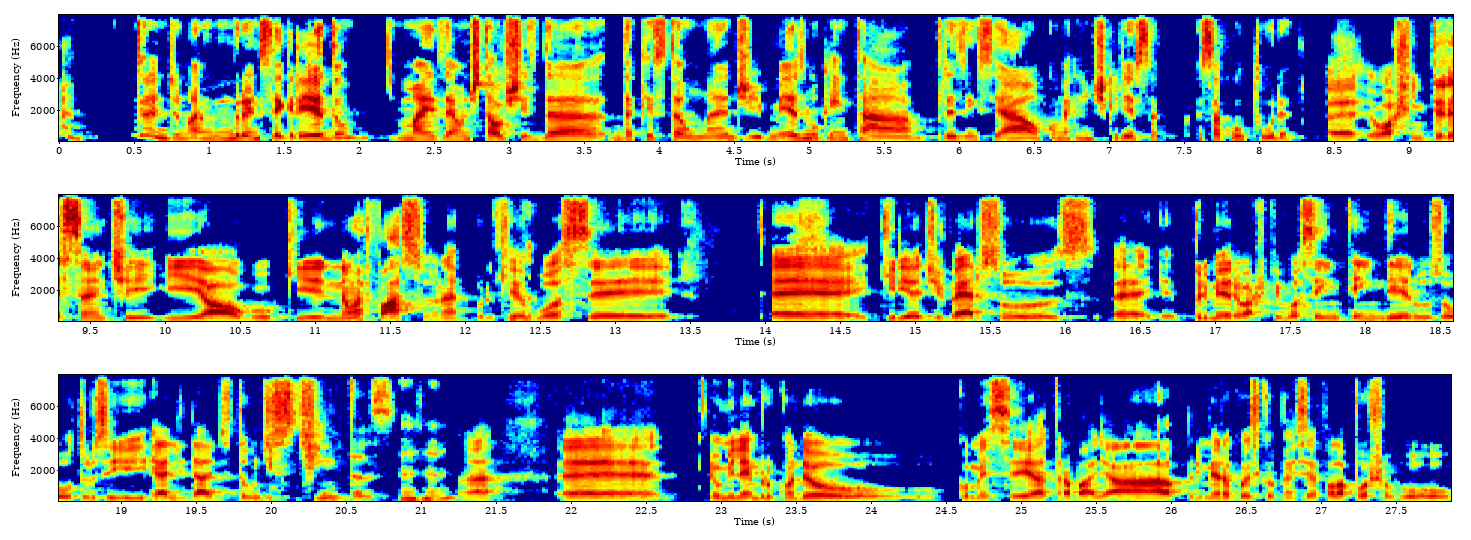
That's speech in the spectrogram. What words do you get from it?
é, grande. Não é um grande segredo, mas é onde está o X da, da questão, né? De mesmo quem está presencial, como é que a gente cria essa, essa cultura? É, eu acho interessante e algo que não é fácil, né? Porque você é, queria diversos. É, primeiro, eu acho que você entender os outros e realidades tão distintas. Uhum. Né? É, eu me lembro quando eu comecei a trabalhar, a primeira coisa que eu pensei é falar: poxa, eu vou.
